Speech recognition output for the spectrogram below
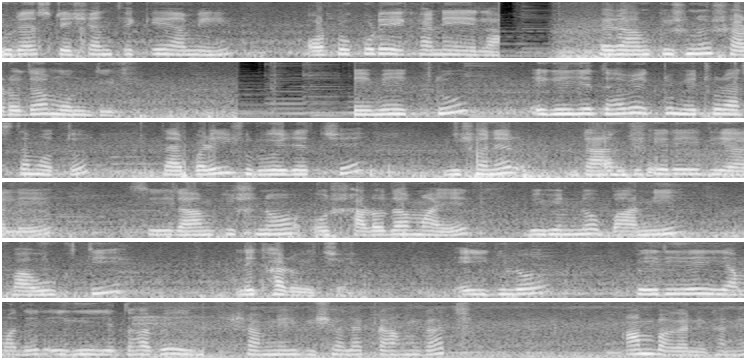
Chuchura station থেকে আমি auto করে এখানে এলাম। রামকৃষ্ণ সারদা মন্দির। নেমে একটু এগিয়ে যেতে হবে একটু মেঠো রাস্তা মতো। তারপরেই শুরু হয়ে যাচ্ছে মিশনের ডান দিকের এই দেয়ালে শ্রী রামকৃষ্ণ ও সারদা মায়ের বিভিন্ন বাণী বা উক্তি লেখা রয়েছে। এইগুলো পেরিয়েই আমাদের এগিয়ে যেতে হবে। এই সামনেই বিশাল একটা আম গাছ আম বাগান এখানে।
